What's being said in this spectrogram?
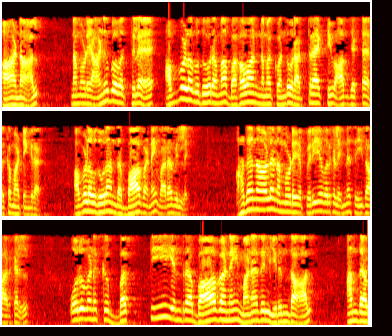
ஆனால் நம்முடைய அனுபவத்துல அவ்வளவு தூரமா பகவான் நமக்கு வந்து ஒரு அட்ராக்டிவ் ஆப்ஜெக்டா இருக்க மாட்டேங்கிறார். அவ்வளவு தூரம் அந்த பாவனை வரவில்லை. அதனால நம்முடைய பெரியவர்கள் என்ன செய்தார்கள்? ஒருவனுக்கு பக்தி என்ற பாவனை மனதில் இருந்தால் அந்த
